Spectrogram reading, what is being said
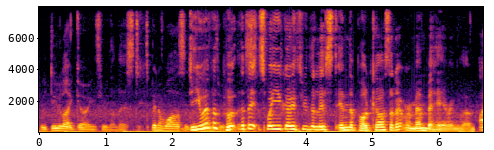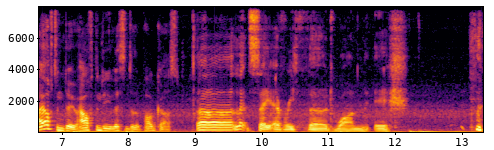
We do like going through the list. It's been a while since. Do you ever put the list. bits where you go through the list in the podcast? I don't remember hearing them. I often do. How often do you listen to the podcast? Uh, let's say every third one ish.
